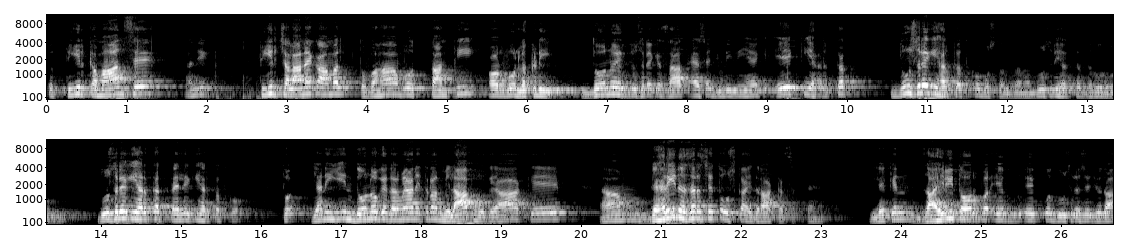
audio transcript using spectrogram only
تو تیر کمان سے ہاں جی تیر چلانے کا عمل، تو وہاں وہ تانتی اور وہ لکڑی دونوں ایک دوسرے کے ساتھ ایسے جڑی ہوئی ہیں کہ ایک کی حرکت دوسرے کی حرکت کو مستلزم ہے، دوسری حرکت ضرور ہوگی۔ دوسرے کی حرکت پہلے کی حرکت کو۔ تو یعنی ان دونوں کے درمیان اتنا ملاپ ہو گیا کہ ہم گہری نظر سے تو اس کا ادراک کر سکتے ہیں، لیکن ظاہری طور پر ایک ایک کو دوسرے سے جدا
